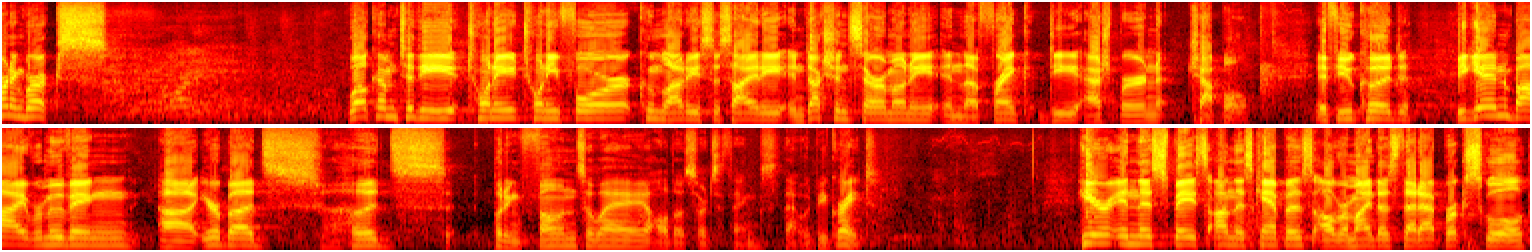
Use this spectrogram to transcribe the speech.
morning, Brooks. Welcome to the 2024 Cum Laude Society induction ceremony in the Frank D. Ashburn Chapel. If you could begin by removing uh, earbuds, hoods, putting phones away, all those sorts of things, that would be great. Here in this space on this campus, I'll remind us that at Brooks School,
